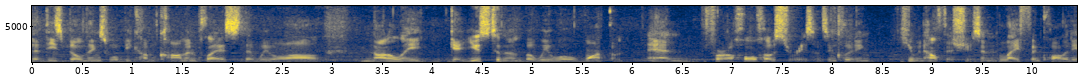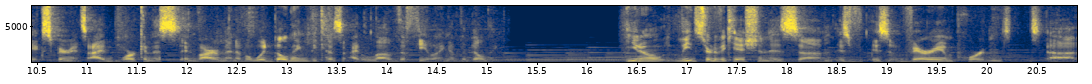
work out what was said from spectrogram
that these buildings will become commonplace, that we will all not only get used to them, but we will want them. And for a whole host of reasons, including human health issues and life and quality experience. I work in this environment of a wood building because I love the feeling of the building. You know, LEED certification is, um, is, is a very important uh,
